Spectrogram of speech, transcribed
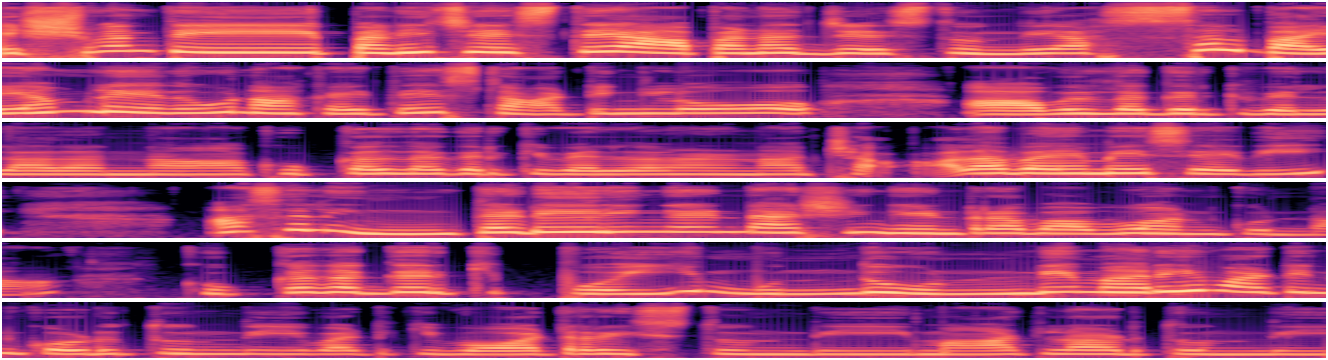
యశ్వంత్ ఏ పని చేస్తే ఆ పని అది చేస్తుంది. అస్సలు భయం లేదు. నాకైతే స్టార్టింగ్‌లో ఆవుల దగ్గరికి వెళ్ళాలన్నా, కుక్కల దగ్గరికి వెళ్ళాలన్నా చాలా భయమేసేది. అసలు ఇంత డేరింగ్ అండ్ డాషింగ్ ఏంట్రా బాబు అనుకున్నా. కుక్క దగ్గరికి పొయ్యి ముందు ఉండి మరీ వాటిని కొడుతుంది. వాటికి వాటర్ ఇస్తుంది, మాట్లాడుతుంది.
